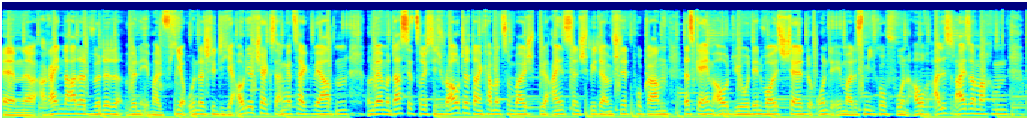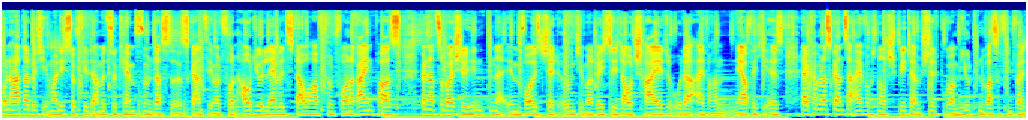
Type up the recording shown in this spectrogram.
ähm, reinladet, würde, würden eben halt vier unterschiedliche Audio-Tracks angezeigt werden. Und wenn man das jetzt richtig routet, dann kann man zum Beispiel einzeln später im Schnittprogramm das Game-Audio, den Voice-Chat und eben mal das Mikrofon auch alles leiser machen und hat dadurch immer nicht so viel damit zu kämpfen, dass das Ganze eben von Audio-Levels dauerhaft von vornherein passt. Wenn dann zum Beispiel hinten im Voice-Chat irgendjemand richtig laut schreit oder einfach nervig ist, dann kann man das Ganze einfach noch später im Schnittprogramm muten, was auf jeden Fall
